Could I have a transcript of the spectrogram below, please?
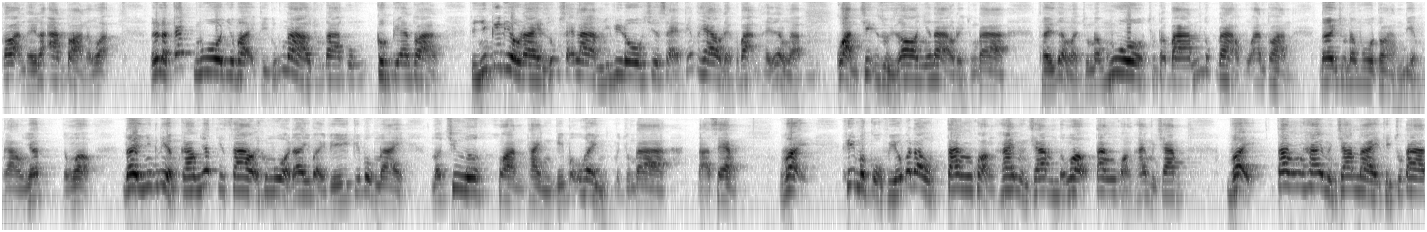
Các bạn thấy là an toàn đúng không ạ? Đây là cách mua như vậy thì lúc nào chúng ta cũng cực kỳ an toàn. Thì những cái điều này Dũng sẽ làm những video chia sẻ tiếp theo để các bạn thấy rằng là quản trị rủi ro như nào để chúng ta thấy rằng là chúng ta mua, chúng ta bán lúc nào cũng an toàn. Đây chúng ta mua toàn điểm cao nhất, đúng không? Đây những cái điểm cao nhất thì sao lại không mua ở đây? Bởi vì cái vùng này nó chưa hoàn thành cái mẫu hình mà chúng ta đã xem. Vậy khi mà cổ phiếu bắt đầu tăng khoảng 2 phần trăm, đúng không tăng khoảng 2 phần trăm vậy tăng 2 phần trăm này thì chúng ta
